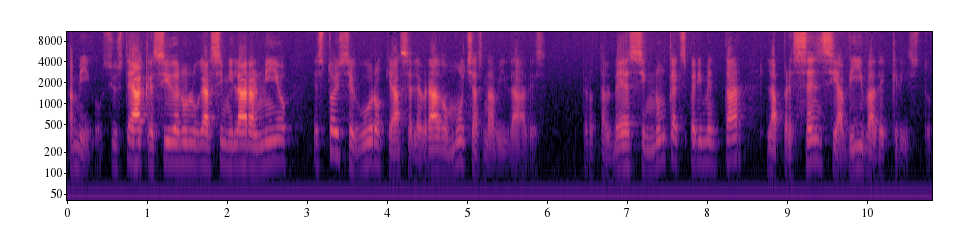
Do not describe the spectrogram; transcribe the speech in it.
Amigo, si usted ha crecido en un lugar similar al mío, estoy seguro que ha celebrado muchas Navidades, pero tal vez sin nunca experimentar la presencia viva de Cristo.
